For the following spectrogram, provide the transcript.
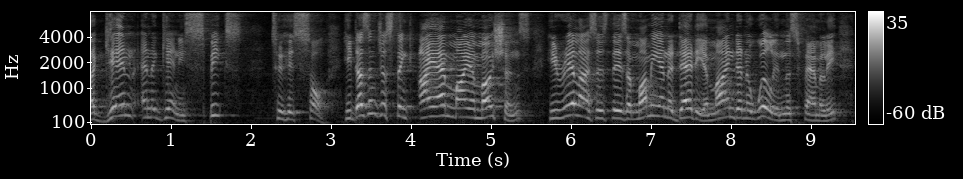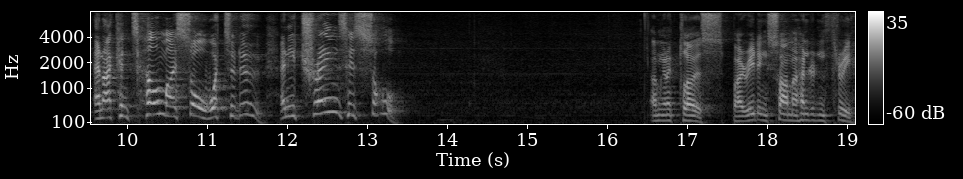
Again and again, he speaks to his soul. He doesn't just think, I am my emotions. He realizes there's a mommy and a daddy, a mind and a will in this family, and I can tell my soul what to do. And he trains his soul. I'm going to close by reading Psalm 103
